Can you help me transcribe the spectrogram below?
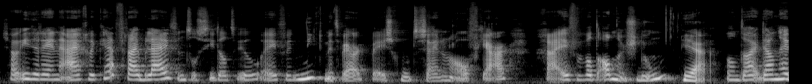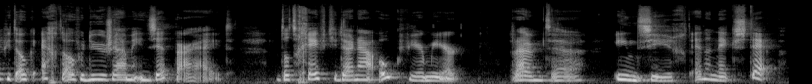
Zou iedereen eigenlijk hè, vrijblijvend, als hij dat wil, even niet met werk bezig moeten zijn. Een half jaar. Ga even wat anders doen. Ja. Want daar, dan heb je het ook echt over duurzame inzetbaarheid. Dat geeft je daarna ook weer meer ruimte, inzicht en een next step.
